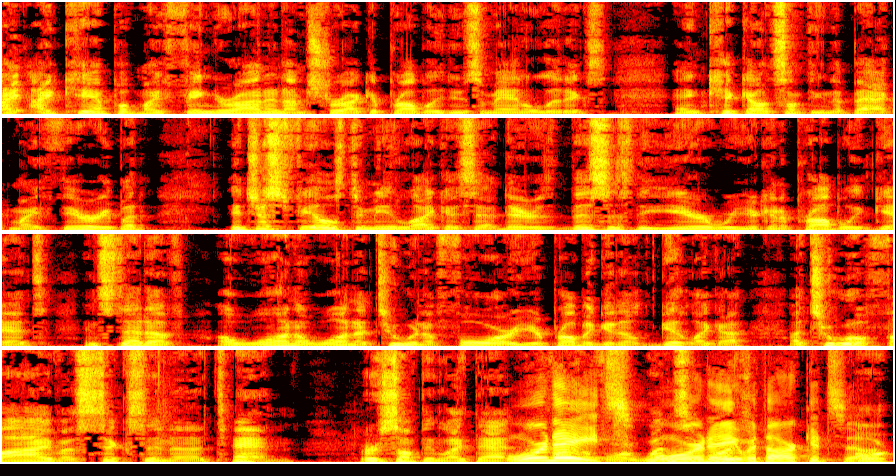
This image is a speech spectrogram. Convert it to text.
I, I can't put my finger on it. I'm sure I could probably do some analytics and kick out something to back my theory, but it just feels to me like I said, there's this is the year where you're going to probably get instead of a one, a one, a two, and a four, you're probably going to get like a a two, a five, a six, and a ten or something like that. Or an eight. Or an eight with Arkansas. Or,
